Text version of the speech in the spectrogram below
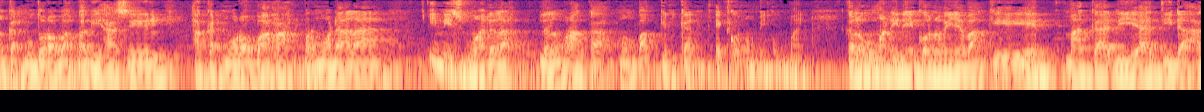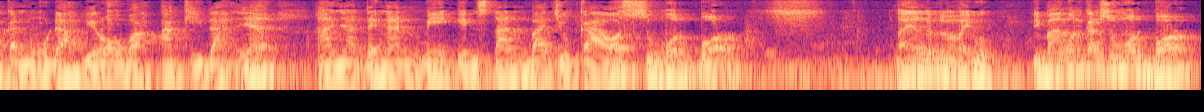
akad mudharabah bagi hasil, akad murabahah permodalan, ini semua adalah dalam rangka membangkitkan ekonomi umat. Kalau umat ini ekonominya bangkit, maka dia tidak akan mudah dirubah akidahnya hanya dengan mie instan, baju kaos, sumur bor. Bayangkan Bapak Ibu, dibangunkan sumur bor,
